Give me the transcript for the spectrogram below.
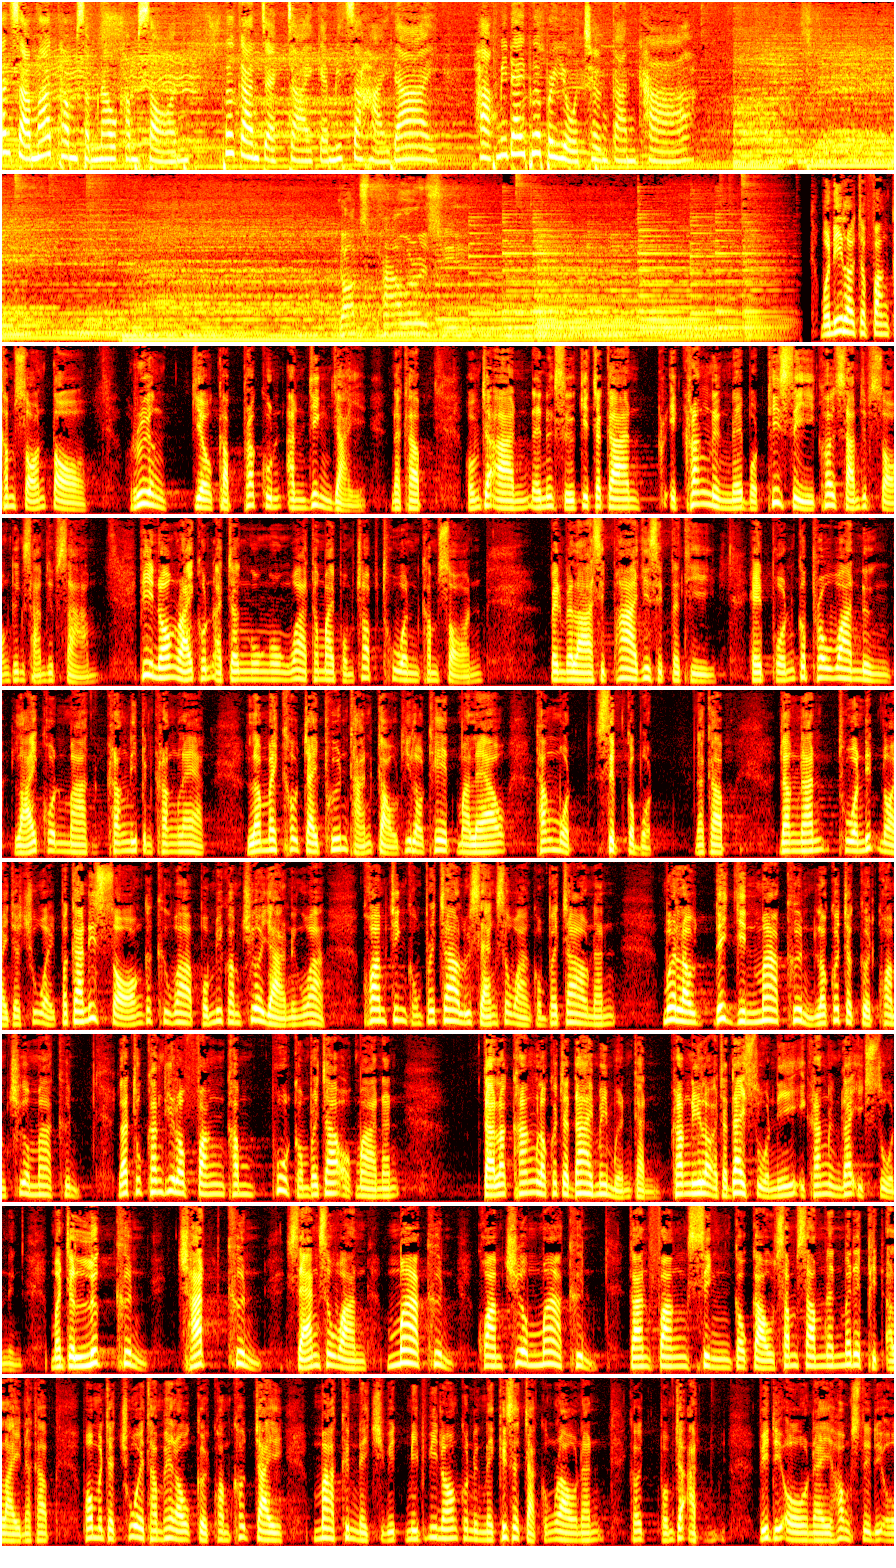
ท่านสามารถทำสำเนาคำสอน เพื่อการแจกจ่ายแก่มิตรสหายได้ หากไม่ได้เพื่อประโยชน์เชิงการค้า God's power is here. วันนี้เราจะฟังคำสอนต่อเรื่องเกี่ยวกับพระคุณอันยิ่งใหญ่นะครับ ผมจะอ่านในหนังสือกิจการอีกครั้งหนึ่งในบทที่ 4 ข้อ 32ถึง33 พี่น้องหลายคนอาจจะงงๆว่าทำไมผมชอบทวนคำสอน เป็นเวลา 15-20 นาที เหตุผลก็เพราะว่าหนึ่งหลายคนมาครั้งนี้เป็นครั้งแรก และไม่เข้าใจพื้นฐานเก่าที่เราเทศมาแล้ว ทั้งหมด 10กว่าบทนะครับ ดังนั้นทวนนิดหน่อยจะช่วย ประการที่สองก็คือว่าผมมีความเชื่ออย่างหนึ่งว่า ความจริงของพระเจ้าหรือแสงสว่างของพระเจ้านั้น เมื่อเราได้ยินมากขึ้น เราก็จะเกิดความเชื่อมากขึ้น และทุกครั้งที่เราฟังคำพูดของพระเจ้าออกมานั้น แต่ละครั้งเราก็จะได้ไม่เหมือนกัน ครั้งนี้เราอาจจะได้ส่วนนี้อีกครั้งหนึ่งได้อีกส่วนหนึ่ง มันจะลึกขึ้น ชัดขึ้น แสงสว่างมากขึ้น ความเชื่อมากขึ้น การฟังสิ่งเก่าๆ ซ้ำๆนั้นไม่ได้ผิดอะไรนะครับ เพราะมันจะช่วยทำให้เราเกิดความเข้าใจมากขึ้นในชีวิต มีพี่น้องคนหนึ่งในคริสตจักรของเรานั้นเขาผมจะอัดวิดีโอในห้องสตูดิโอ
